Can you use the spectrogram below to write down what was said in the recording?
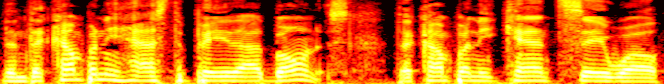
then the company has to pay that bonus. The company can't say, well,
